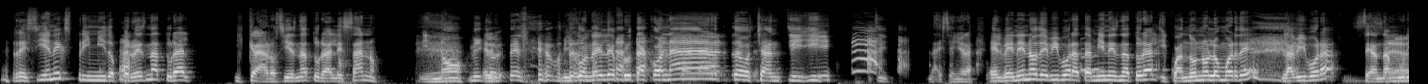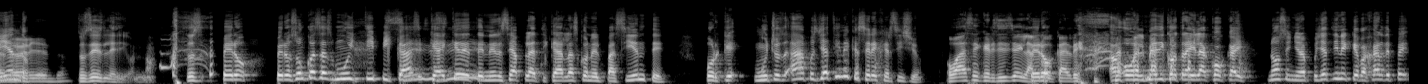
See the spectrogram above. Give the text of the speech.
recién exprimido, pero es natural. Y claro, si es natural, es sano. Y no, Mi el- cóctel de mi cóctel de fruta con harto chantilly. chantilly. Sí. Ay, señora, el veneno de víbora también es natural y cuando uno lo muerde, la víbora se anda muriendo. Entonces le digo, no. Entonces, pero, pero son cosas muy típicas Sí, que hay que detenerse a platicarlas con el paciente. Porque muchos, ah, pues ya tiene que hacer ejercicio. O hace ejercicio y la Pero- coca. Ah, O el médico trae la coca y, no, señora, pues ya tiene que bajar de peso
